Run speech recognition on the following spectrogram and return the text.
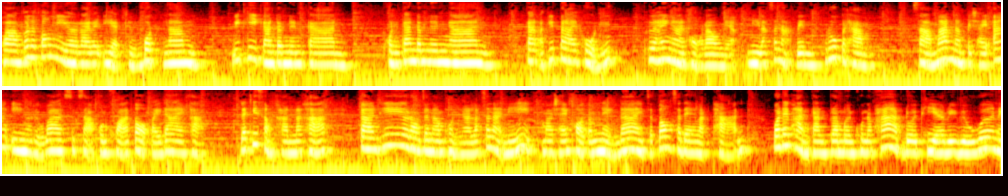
ความก็จะต้องมีรายละเอียดถึงบทนำวิธีการดำเนินการ ผลการดำเนินงาน การอภิปรายผล เพื่อให้งานของเราเนี่ยมีลักษณะเป็นรูปธรรม สามารถนำไปใช้อ้างอิง หรือว่าศึกษาค้นคว้าต่อไปได้ค่ะ และที่สำคัญนะคะ การที่เราจะนำผลงานลักษณะนี้มาใช้ขอตำแหน่งได้ จะต้องแสดงหลักฐาน ว่าได้ผ่านการประเมินคุณภาพโดย peer reviewer ใน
